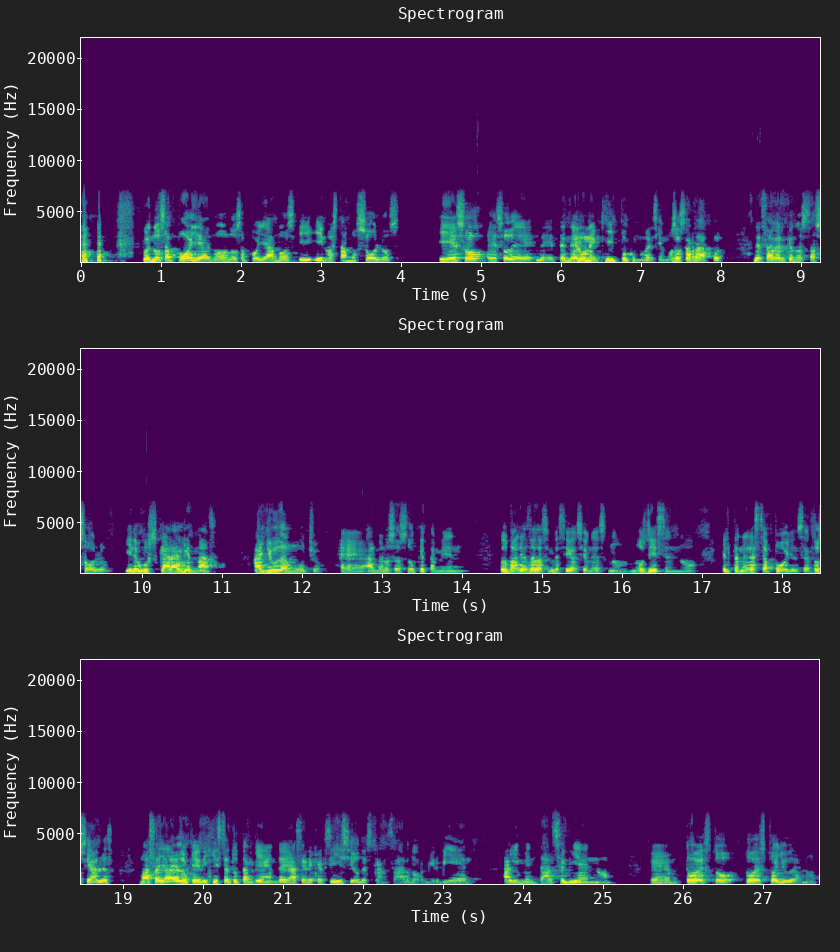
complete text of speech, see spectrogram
pues nos apoya, ¿no? Nos apoyamos y, no estamos solos. Y eso, eso de, de, tener un equipo, como decíamos hace rato, de saber que no estás solo y de buscar a alguien más, ayuda mucho. Eh, al menos es lo que también pues, varias de las investigaciones nos dicen, ¿no? El tener este apoyo, el ser sociales, más allá de lo que dijiste tú también, de hacer ejercicio, descansar, dormir bien, alimentarse bien, ¿no? Eh, todo, esto, todo esto ayuda, ¿no?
